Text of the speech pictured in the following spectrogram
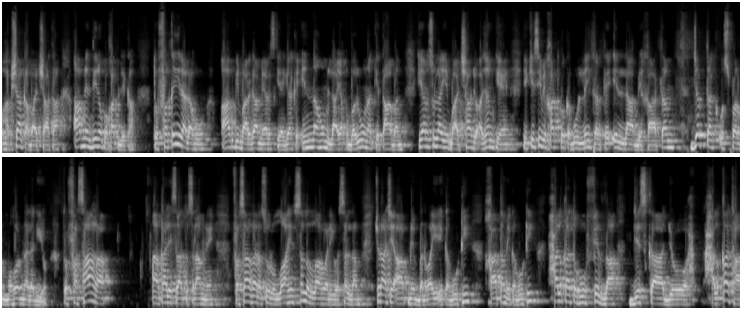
حبشہ کا بادشاہ تھا۔ آپ نے ان تینوں کو خط لکھا۔ تو فقیر الح آپ کی بارگاہ میں عرض کیا گیا کہ انہم لا یقبلون کتابا کہ یا رسول اللہ، یہ بادشاہ جو عجم کے ہیں، یہ کسی بھی خط کو قبول نہیں کرتے الا بخاتم، جب تک اس پر مہر نہ لگی ہو۔ تو فساغا آقا علیہ السلاۃ والسلام نے فساغ رسول اللہ صلی اللہ علیہ وسلم، چنانچہ آپ نے بنوائی ایک انگوٹھی، خاتم ایک انگوٹھی حلقہ تو فضا جس کا جو حلقہ تھا،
